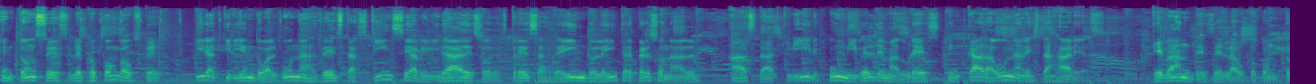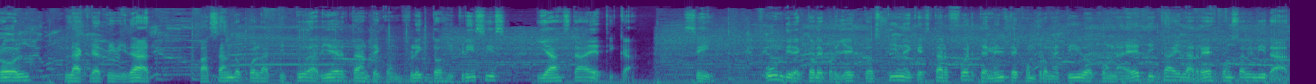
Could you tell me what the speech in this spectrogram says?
Entonces le propongo a usted ir adquiriendo algunas de estas 15 habilidades o destrezas de índole interpersonal hasta adquirir un nivel de madurez en cada una de estas áreas, que van desde el autocontrol, la creatividad, pasando por la actitud abierta ante conflictos y crisis y hasta ética. Sí, un director de proyectos tiene que estar fuertemente comprometido con la ética y la responsabilidad.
